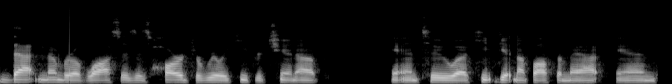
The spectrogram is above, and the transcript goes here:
that number of losses is hard to really keep your chin up and to uh, keep getting up off the mat. And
